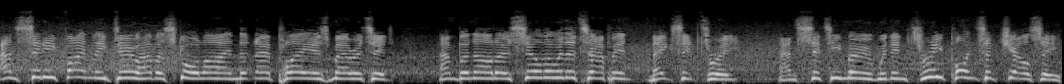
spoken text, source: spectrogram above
And City finally do have a scoreline that their players merited. And Bernardo Silva with a tap in makes it three. And City move within three points of Chelsea.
